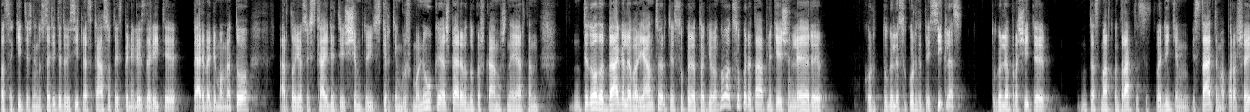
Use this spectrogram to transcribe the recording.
pasakyti, žinai, nustatyti taisyklės, ką su tais pinigais daryti pervedimo metu, ar to juos išskaidyti iš šimtų skirtingų žmonių, kai aš pervedu kažkam, žinai, ar ten Tai duoda begalę variantų ir tai sukuria tokį, nu, sukuria tą application layerį, kur tu gali sukurti taisyklės, tu gali aprašyti, nu, tas smart kontraktas, vadinkim, įstatymą parašai,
